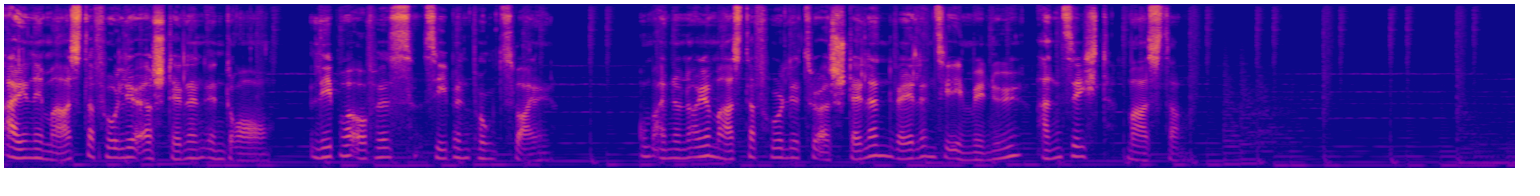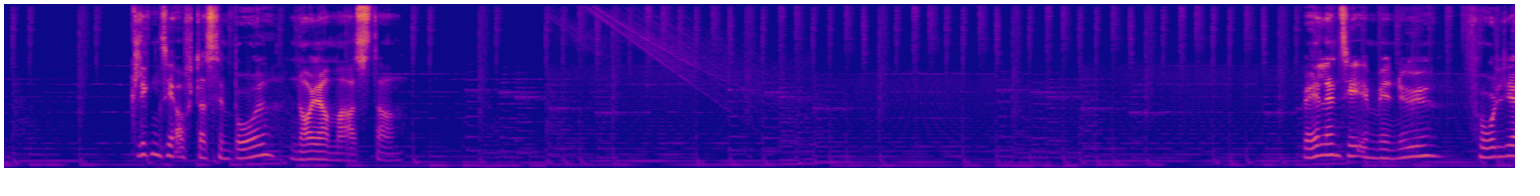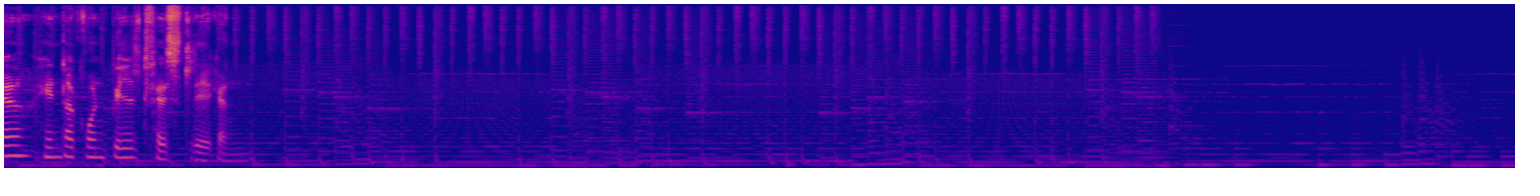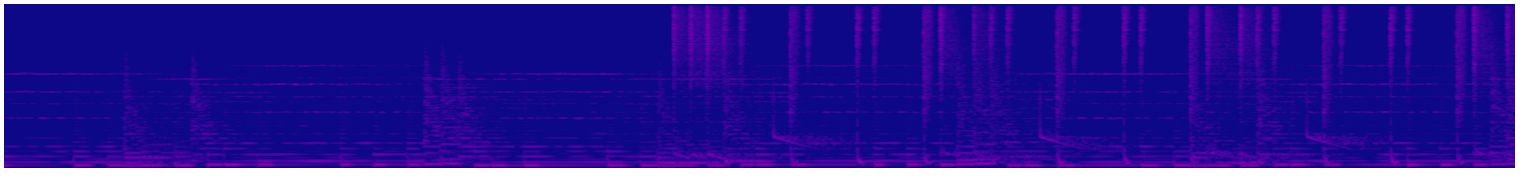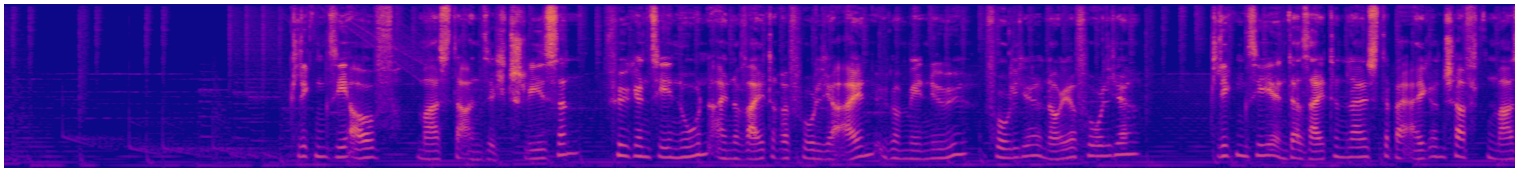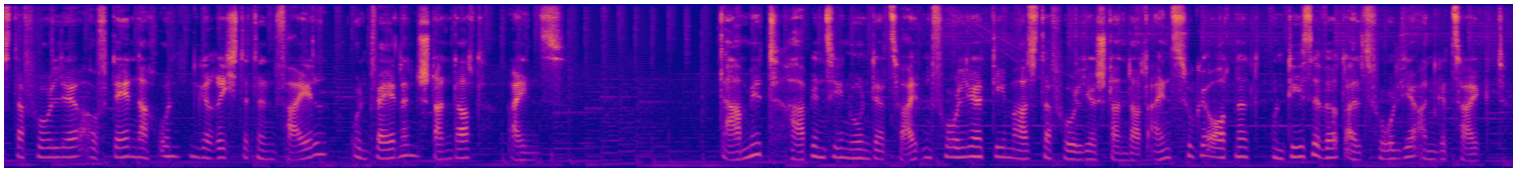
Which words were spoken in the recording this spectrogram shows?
Eine Masterfolie erstellen in Draw LibreOffice 7.2 Um eine neue Masterfolie zu erstellen, wählen Sie im Menü Ansicht Master. Klicken Sie auf das Symbol Neuer Master. Wählen Sie im Menü Folie Hintergrundbild festlegen. Klicken Sie auf Masteransicht schließen. Fügen Sie nun eine weitere Folie ein über Menü Folie Neue Folie. Klicken Sie in der Seitenleiste bei Eigenschaften Masterfolie auf den nach unten gerichteten Pfeil und wählen Standard 1. Damit haben Sie nun der zweiten Folie die Masterfolie Standard 1 zugeordnet und diese wird als Folie angezeigt.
